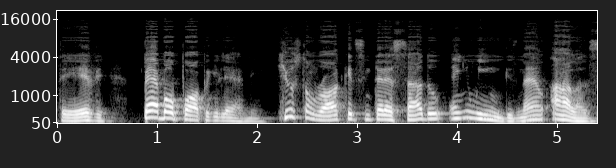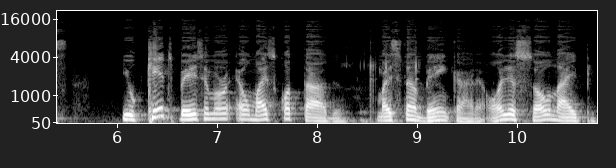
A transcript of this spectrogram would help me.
Teve. Pebble Pop, Guilherme. Houston Rockets interessado em wings, né? Alas. E o Kent Bazemore é o mais cotado. Mas também, cara, olha só o naipe.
